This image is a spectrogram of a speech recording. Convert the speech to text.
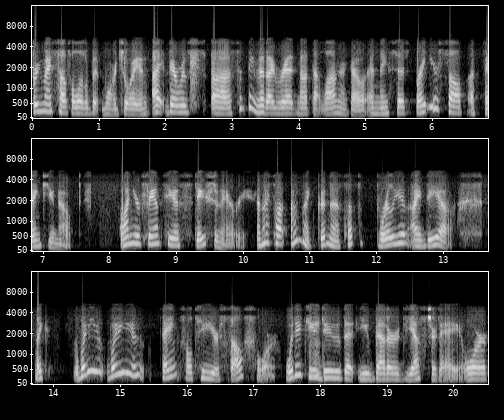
bring myself a little bit more joy? And I, there was uh, something that I read not that long ago, and they said, write yourself a thank you note on your fanciest stationery. And I thought, oh my goodness, that's a brilliant idea. Like what are you what are you thankful to yourself for what did you mm-hmm. do that you bettered yesterday or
